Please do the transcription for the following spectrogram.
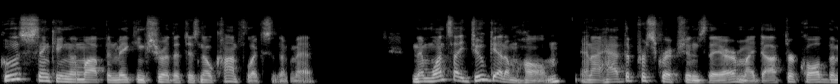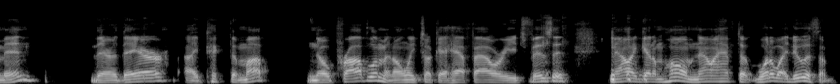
who's syncing them up and making sure that there's no conflicts in the med? And then once I do get them home and I had the prescriptions there, my doctor called them in, they're there, I picked them up, no problem. It only took a half hour each visit. Now I get them home. Now I have to, what do I do with them?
